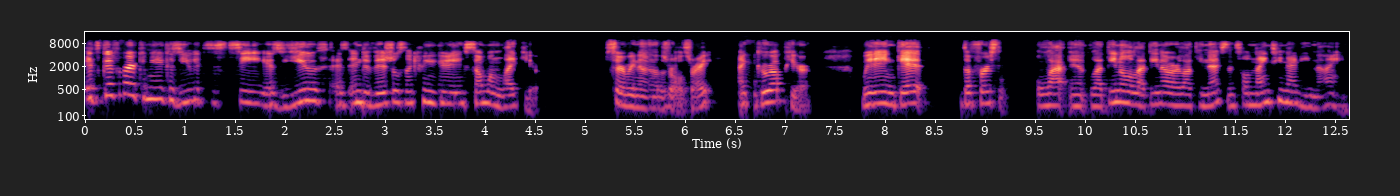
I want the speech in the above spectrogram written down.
It's good for our community because you get to see as youth, as individuals in the community, someone like you serving in those roles, right? I grew up here. We didn't get the first Latin, Latino, Latina, or Latinx until 1999,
